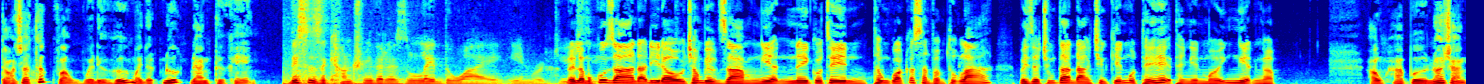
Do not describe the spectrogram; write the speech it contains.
tỏ ra thất vọng về đường hướng mà đất nước đang thực hiện. Đây là một quốc gia đã đi đầu trong việc giảm nghiện nicotine thông qua các sản phẩm thuốc lá. Bây giờ chúng ta đang chứng kiến một thế hệ thanh niên mới nghiện ngập. Ông Harper nói rằng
